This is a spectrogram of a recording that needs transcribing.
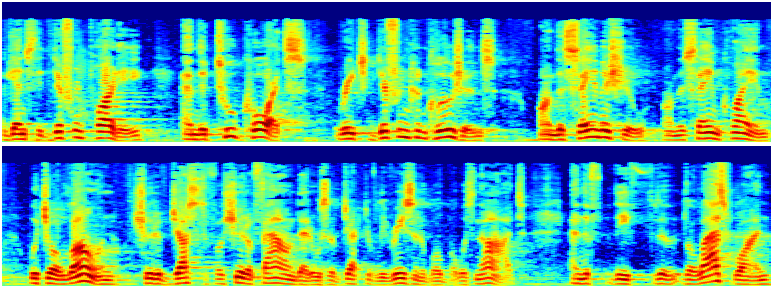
against a different party, and the two courts reached different conclusions on the same issue, on the same claim, which alone should have justified, should have found that it was objectively reasonable, but was not. And the, the, the, the last one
